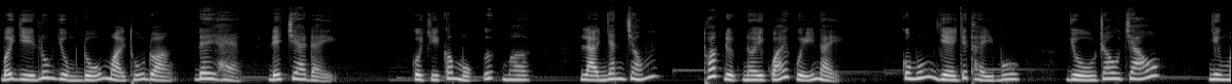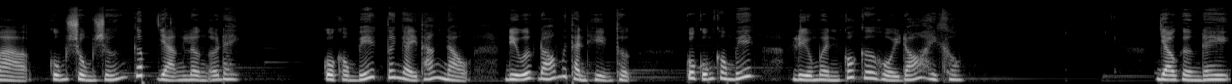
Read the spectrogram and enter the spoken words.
Bởi vì luôn dùng đủ mọi thủ đoạn Đê hẹn để che đậy. Cô chỉ có một ước mơ, Là nhanh chóng Thoát được nơi quái quỷ này. Cô muốn về với thầy Bu Dù rau cháo, Nhưng mà cũng sùng sướng gấp dạng lần ở đây. Cô không biết tới ngày tháng nào Điều ước đó mới thành hiện thực. Cô cũng không biết liệu mình có cơ hội đó hay không. Dạo gần đây,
